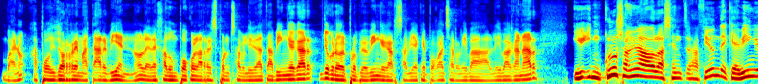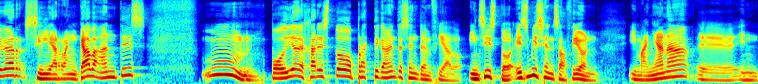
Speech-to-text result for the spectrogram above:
bueno, ha podido rematar bien, ¿no? Le ha dejado un poco la responsabilidad a Vingegaard. Yo creo que el propio Vingegaard sabía que Pogachar le iba, le iba a ganar. E incluso a mí me ha dado la sensación de que Vingegaard, si le arrancaba antes, mmm, podía dejar esto prácticamente sentenciado. Insisto, es mi sensación. Y mañana eh,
